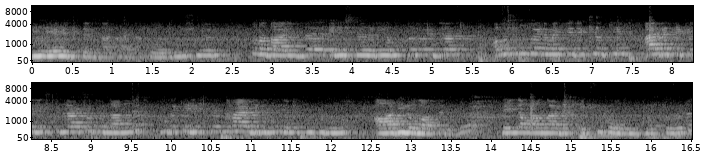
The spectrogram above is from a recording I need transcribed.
dinleyemediklerinden kaynaklı olduğunu düşünüyorum. Buna dair de eleştirilere yanıtları vereceğiz. Ama şunu söylemek gerekiyor ki elbette ki eleştiriler çok önemli. Buradaki eleştirilerin her birinin yönetim kurulumuz adil olanlarını, alanlardaki eksik olduğumuz noktaları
